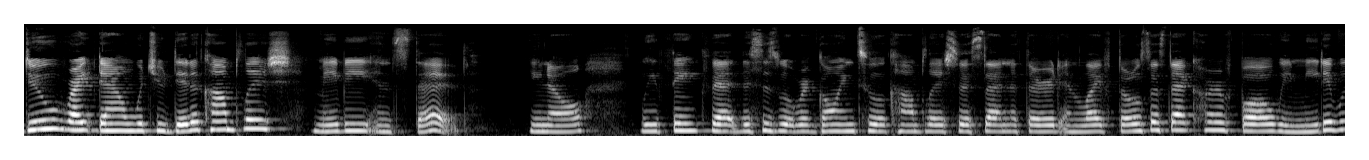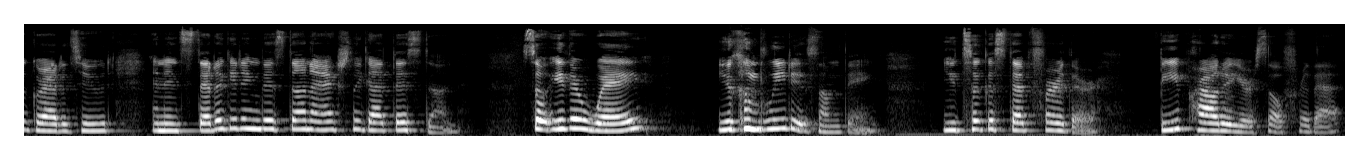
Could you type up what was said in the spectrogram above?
do, write down what you did accomplish, maybe instead. You know, we think that this is what we're going to accomplish, this, that, and the third, and life throws us that curveball. We meet it with gratitude, and instead of getting this done, I actually got this done. So, either way, you completed something, you took a step further. Be proud of yourself for that.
